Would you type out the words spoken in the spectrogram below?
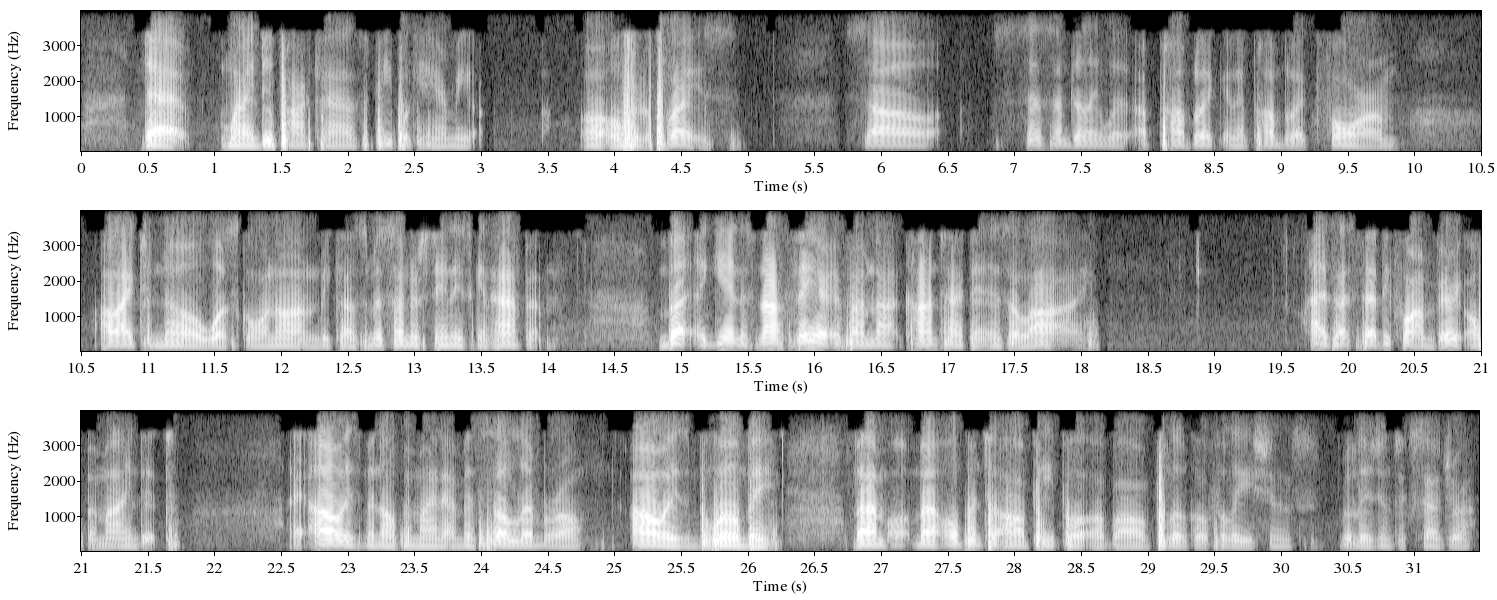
that when I do podcasts, people can hear me all over the place. So since I'm dealing with a public in a public forum, I like to know what's going on because misunderstandings can happen. But again, it's not fair if I'm not contacted. It's a lie as I said before, I'm very open-minded. I've always been open-minded. I've been so liberal, always will be. But I'm but I'm open to all people of all political affiliations, religions, etc.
